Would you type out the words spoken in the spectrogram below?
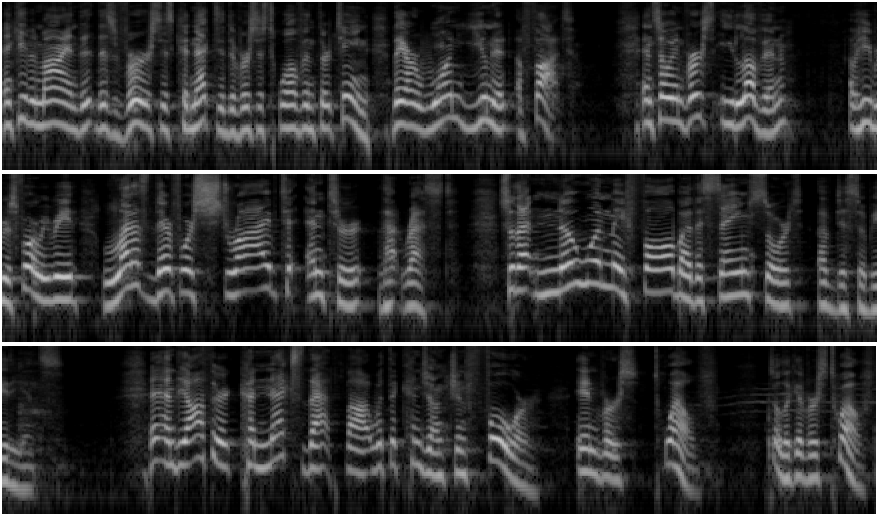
And keep in mind that this verse is connected to verses 12 and 13. They are one unit of thought. And so in verse 11 of Hebrews 4, we read, Let us therefore strive to enter that rest, so that no one may fall by the same sort of disobedience. And the author connects that thought with the conjunction for in verse 12. So look at verse 12.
